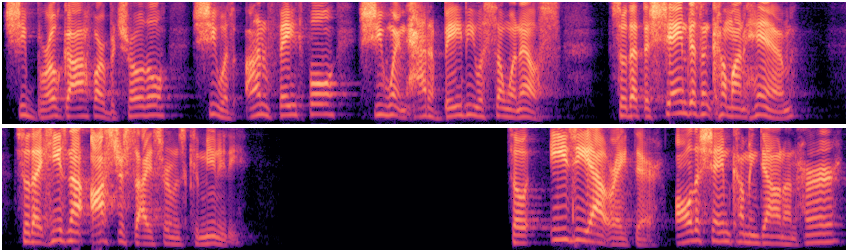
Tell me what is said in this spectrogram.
she broke off our betrothal. She was unfaithful. She went and had a baby with someone else so that the shame doesn't come on him, so that he's not ostracized from his community. So, easy out right there. All the shame coming down on her.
